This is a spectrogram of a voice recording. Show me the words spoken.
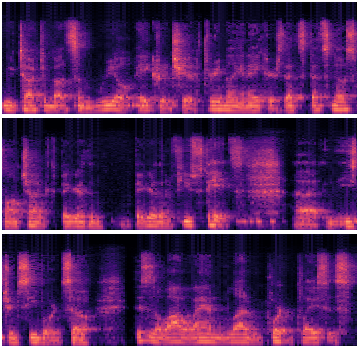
we, talked about some real acreage here, three million acres. That's that's no small chunk. It's bigger than bigger than a few states uh, in the eastern seaboard. So this is a lot of land, a lot of important places.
